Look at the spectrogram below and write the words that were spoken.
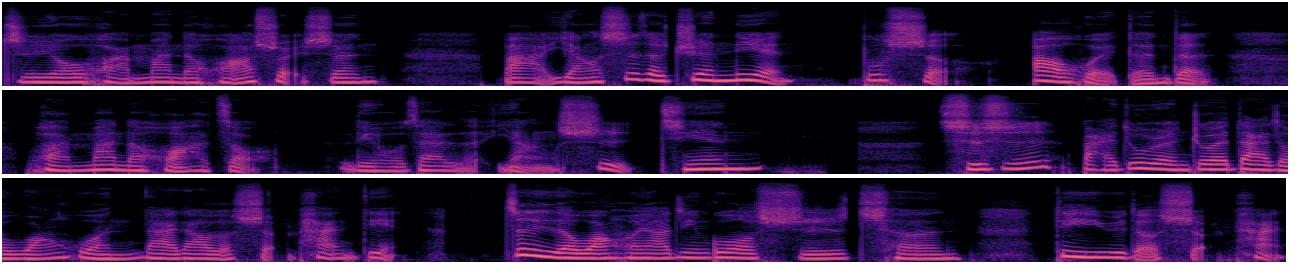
只有缓慢的划水声。把杨氏的眷恋、不舍、懊悔等等，缓慢地划走，留在了阳世间。此时，摆渡人就会带着亡魂来到了审判殿。这里的亡魂要经过十层地狱的审判。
